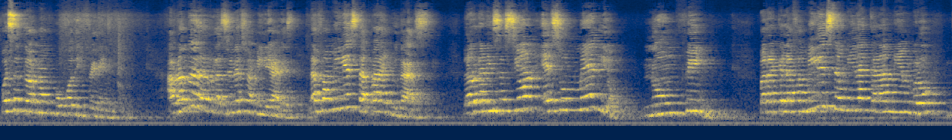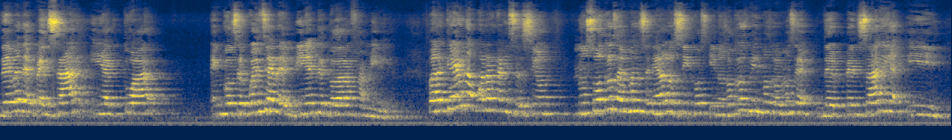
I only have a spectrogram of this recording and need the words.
pues se torna un poco diferente. Hablando de las relaciones familiares, la familia está para ayudarse. La organización es un medio, no un fin. Para que la familia esté unida, cada miembro debe de pensar y actuar en consecuencia del bien de toda la familia. Para que haya una buena organización, nosotros debemos enseñar a los hijos y nosotros mismos debemos de, pensar y,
